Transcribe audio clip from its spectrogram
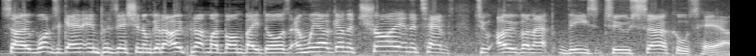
So once again, in position, I'm going to open up my bomb bay doors and we are going to try and attempt to overlap these two circles here.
